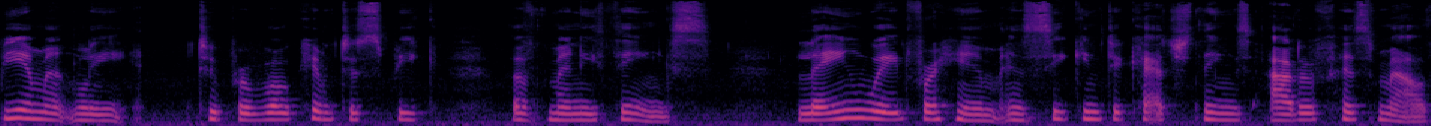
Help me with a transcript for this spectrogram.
vehemently to provoke him to speak of many things, laying wait for him and seeking to catch things out of his mouth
